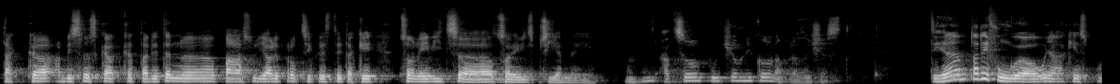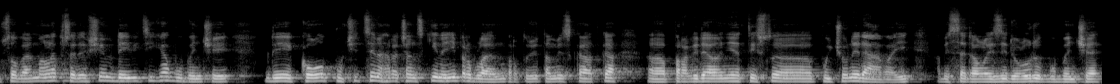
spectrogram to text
tak eh, aby jsme zkrátka tady ten pás udělali pro cyklisty taky co nejvíc, co nejvíc příjemný. Mhm. A co půjčovny kol na Praze 6? Ty nám tady fungují nějakým způsobem, ale především v Dejvicích a Bubenči, kdy kolo půjčit si na Hračanský není problém, protože tam je zkrátka eh, pravidelně ty eh, půjčovny dávají, aby se dalo jezdit dolů do Bubenče,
